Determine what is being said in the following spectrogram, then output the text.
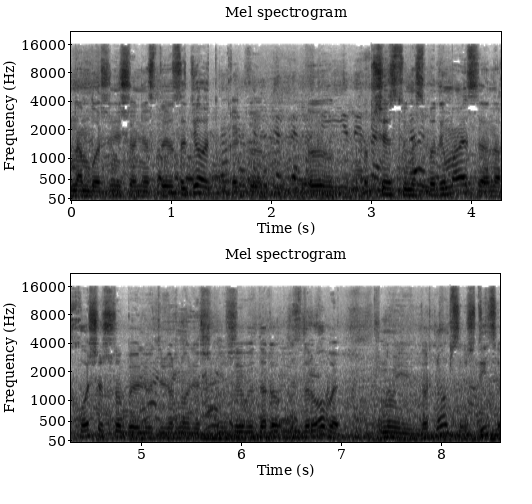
Нам больше ничего не остается делать. Как бы, э, общественность поднимается, она хочет, чтобы люди вернулись живы, здоро- здоровы. Ну и вернемся, ждите.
